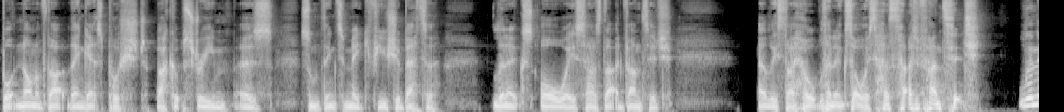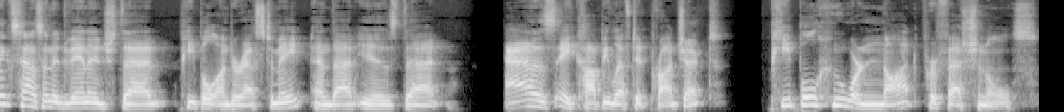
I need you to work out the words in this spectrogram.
but none of that then gets pushed back upstream as something to make Fuchsia better. Linux always has that advantage. At least I hope Linux always has that advantage. Linux has an advantage that people underestimate, and that is that as a copylefted project, people who are not professionals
